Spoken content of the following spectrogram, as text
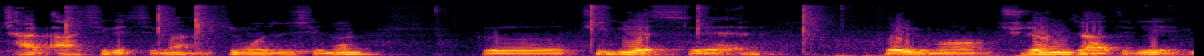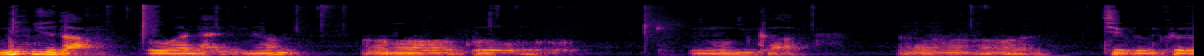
잘 아시겠지만 김호준 씨는 그 TBS의 거의 뭐 출연자들이 민주당 의원 아니면 어그 뭔가 어 지금 그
